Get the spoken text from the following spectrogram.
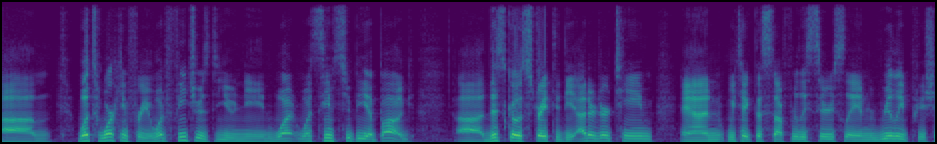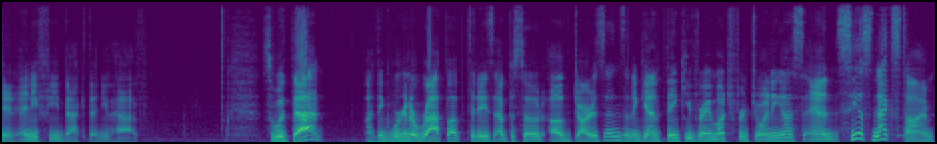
um, what's working for you. What features do you need? What, what seems to be a bug? Uh, this goes straight to the editor team, and we take this stuff really seriously, and we really appreciate any feedback that you have. So with that, I think we're going to wrap up today's episode of Dartisans. And again, thank you very much for joining us. And see us next time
